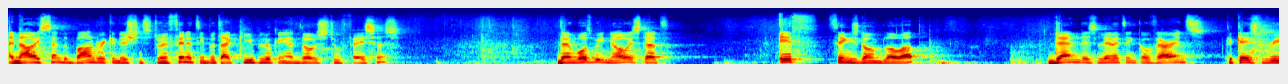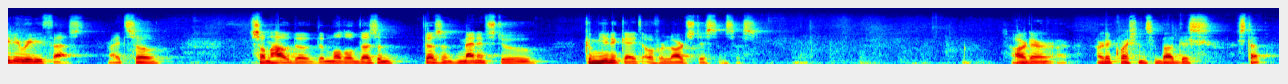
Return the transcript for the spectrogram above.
And now I send the boundary conditions to infinity, but I keep looking at those two faces. Then what we know is that if things don't blow up, then this limiting covariance decays really, really fast, right? So somehow the, the model doesn't, doesn't manage to communicate over large distances. Are there, are there questions about this step?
